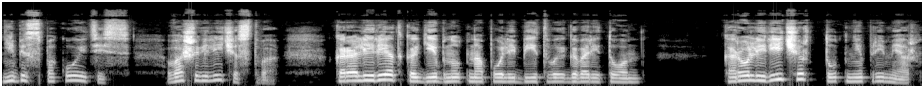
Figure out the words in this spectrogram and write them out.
Не беспокойтесь, Ваше Величество, короли редко гибнут на поле битвы, — говорит он. Король Ричард тут не пример.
